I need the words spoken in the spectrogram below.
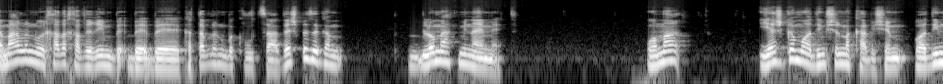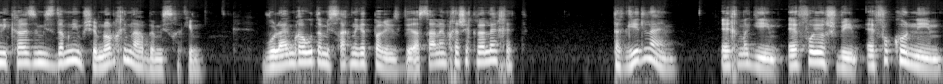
אמר לנו אחד החברים, כתב לנו בקבוצה, ויש בזה גם לא מעט מן האמת. הוא אמר, יש גם אוהדים של מכבי שהם אוהדים נקרא לזה מזדמנים, שהם לא הולכים להרבה משחקים. ואולי הם ראו את המשחק נגד פריז ועשה להם חשק ללכת. תגיד להם איך מגיעים, איפה יושבים, איפה קונים.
